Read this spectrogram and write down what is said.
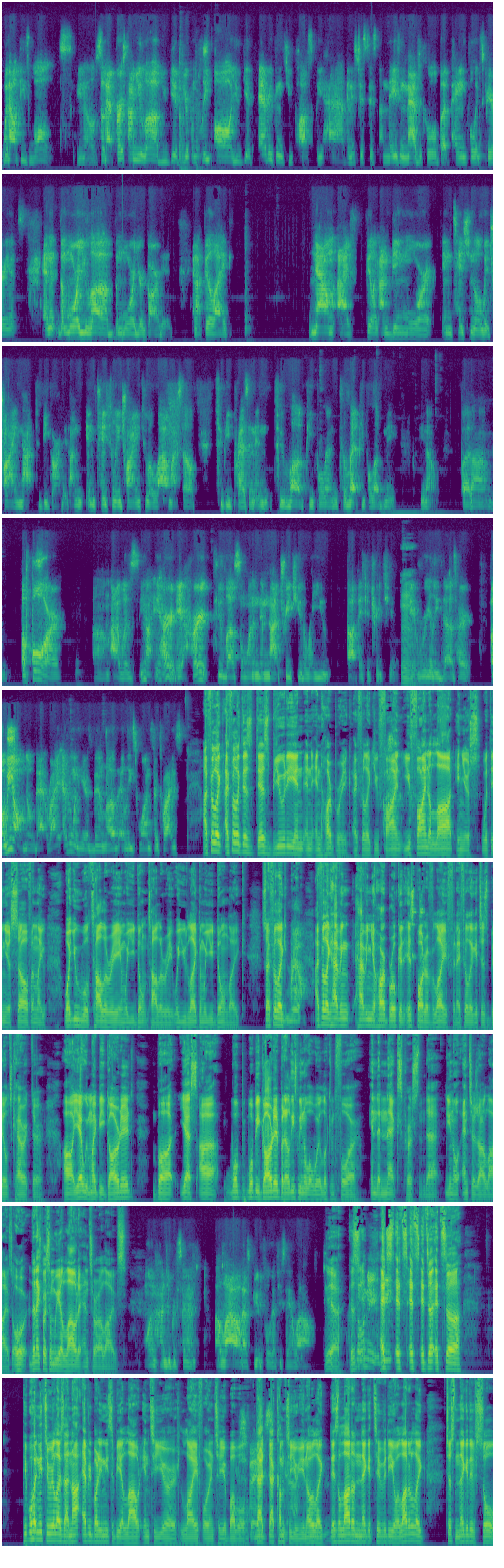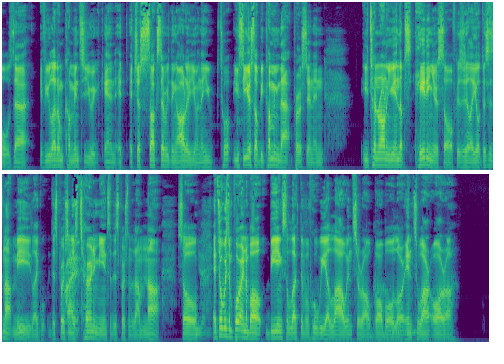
without these walls, you know. So that first time you love, you give your complete all, you give everything that you possibly have, and it's just this amazing, magical but painful experience. And the more you love, the more you're guarded. And I feel like now I feel like I'm being more intentional with trying not to be guarded. I'm intentionally trying to allow myself to be present and to love people and to let people love me, you know. But um before um, I was, you know, it hurt. It hurt to love someone and them not treat you the way you thought they should treat you. Mm. It really does hurt. But we all know that, right? Everyone here has been loved at least once or twice. I feel like I feel like there's there's beauty in, in, in heartbreak. I feel like you find you find a lot in your within yourself and like what you will tolerate and what you don't tolerate, what you like and what you don't like. So I feel like Real. I feel like having having your heart broken is part of life, and I feel like it just builds character. Uh, yeah, we might be guarded, but yes, uh, we'll we'll be guarded, but at least we know what we're looking for in the next person that you know enters our lives, or the next person we allow to enter our lives. One hundred percent allow. That's beautiful that you say allow. Yeah, because it's, it's it's it's a it's a people need to realize that not everybody needs to be allowed into your life or into your bubble Space. that that come yeah. to you you know like mm-hmm. there's a lot of negativity or a lot of like just negative souls that if you let them come into you and it, it just sucks everything out of you and then you you see yourself becoming that person and you turn around and you end up hating yourself because you're like yo this is not me like this person right. is turning me into this person that i'm not so yeah. it's always important about being selective of who we allow into our bubble mm-hmm. or into our aura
